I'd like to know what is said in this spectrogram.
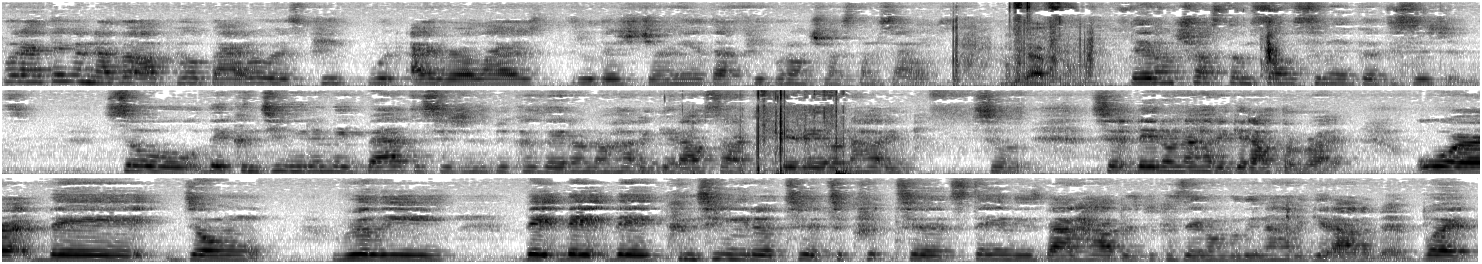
But I think another uphill battle is people. What I realized through this journey is that people don't trust themselves. Definitely, They don't trust themselves to make good decisions. So they continue to make bad decisions because they don't know how to get outside. They, don't know how to, to, to they don't know how to get out the rut, or they don't really. They, they, they continue to, to, to, to stay in these bad habits because they don't really know how to get out of it. But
